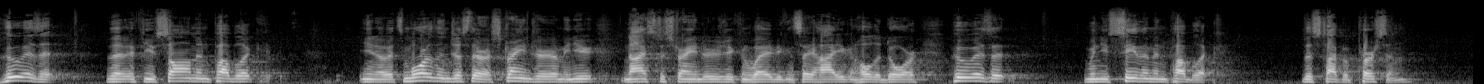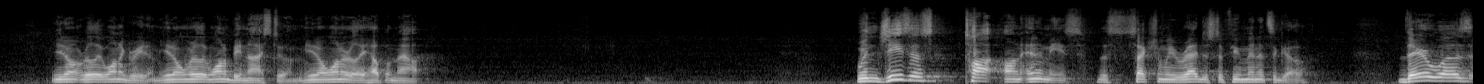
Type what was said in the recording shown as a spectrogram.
Who is it that if you saw them in public, you know, it's more than just they're a stranger. I mean, you nice to strangers, you can wave, you can say hi, you can hold a door. Who is it when you see them in public, this type of person you don't really want to greet them. You don't really want to be nice to them. You don't want to really help them out. When Jesus taught on enemies, this section we read just a few minutes ago, there was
